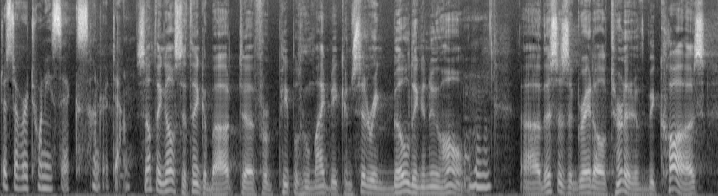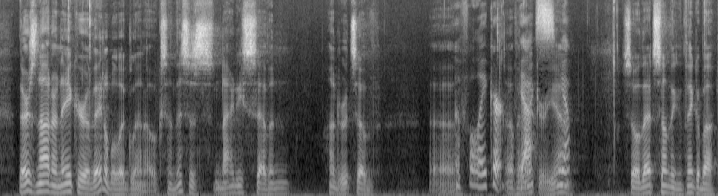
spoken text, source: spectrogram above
just over 2,600 down. Something else to think about uh, for people who might be considering building a new home. Uh, this is a great alternative because there's not an acre available at Glen Oaks, and this is 97 hundredths of, A full acre. of an yes. acre. Yeah. Yep. So that's something to think about.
